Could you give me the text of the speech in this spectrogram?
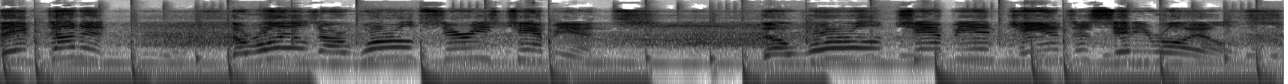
They've done it. The Royals are World Series champions. The world champion Kansas City Royals.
